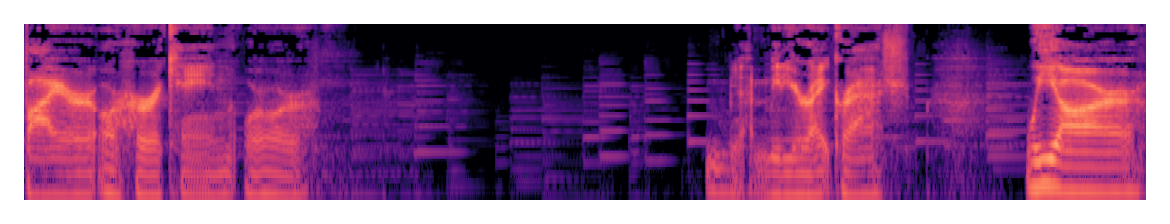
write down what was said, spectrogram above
fire or hurricane or meteorite crash. We are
